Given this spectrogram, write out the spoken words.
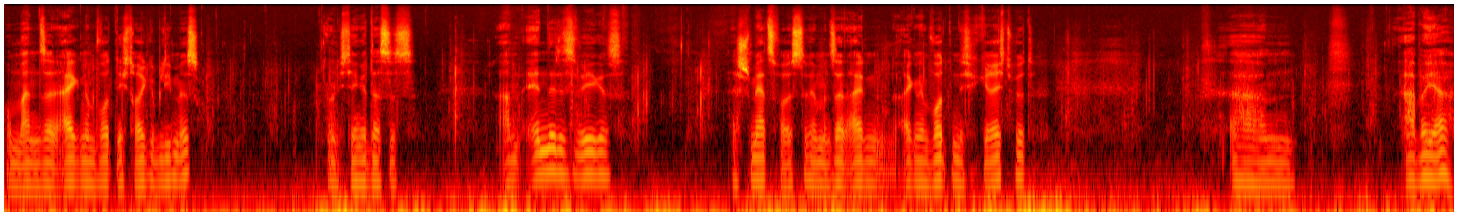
Und man seinem eigenen Wort nicht treu geblieben ist. Und ich denke, das ist am Ende des Weges das Schmerzvollste, wenn man seinen eigenen, eigenen Worten nicht gerecht wird. Ähm, aber ja,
